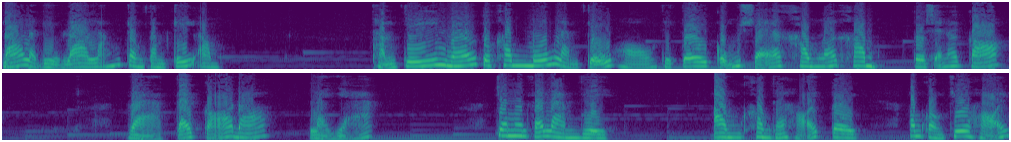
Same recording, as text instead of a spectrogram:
đó là điều lo lắng trong tâm trí ông. Thậm chí nếu tôi không muốn làm chủ hộ thì tôi cũng sẽ không nói không, tôi sẽ nói có. Và cái có đó là giả. Cho nên phải làm gì? Ông không thể hỏi tôi, ông còn chưa hỏi,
